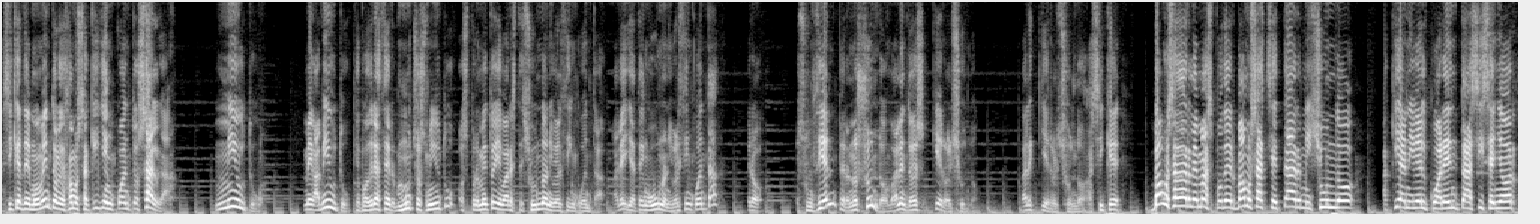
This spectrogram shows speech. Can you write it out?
Así que de momento lo dejamos aquí y en cuanto salga Mewtwo, Mega Mewtwo, que podría hacer muchos Mewtwo, os prometo llevar este Shundo a nivel 50, ¿vale? Ya tengo uno a nivel 50, pero es un 100, pero no es Shundo, ¿vale? Entonces quiero el Shundo, ¿vale? Quiero el Shundo. Así que Vamos a darle más poder, vamos a chetar mi Shundo aquí a nivel 40, sí señor.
